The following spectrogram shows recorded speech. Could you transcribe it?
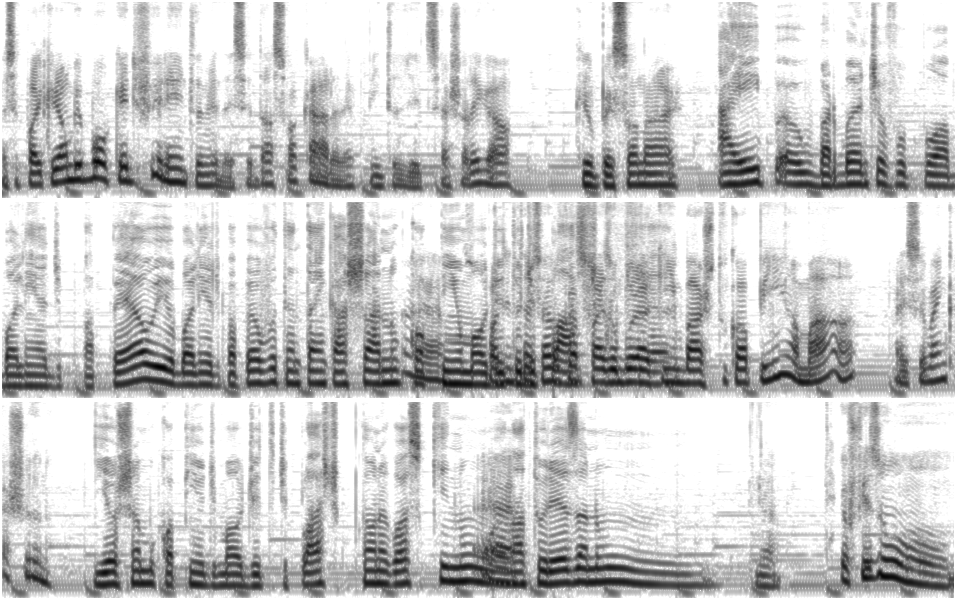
Mas você pode criar um biboquê diferente também, daí você dá a sua cara, né? Pinta do jeito que você acha legal. Cria um personagem. Aí o barbante eu vou pôr a bolinha de papel e a bolinha de papel eu vou tentar encaixar no É, copinho maldito de plástico. Faz um que buraquinho é- embaixo do copinho, amarra, aí você vai encaixando. E eu chamo o copinho de maldito de plástico porque é um negócio que não, É. a natureza não. Eu fiz um.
